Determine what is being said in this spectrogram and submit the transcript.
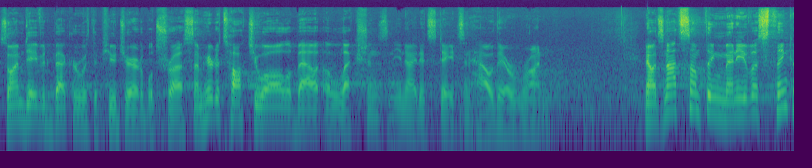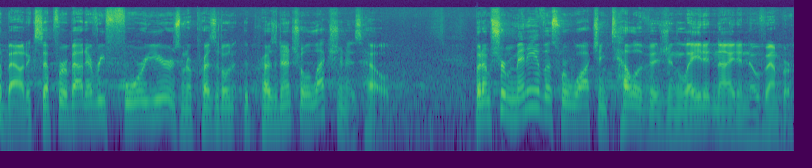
So I'm David Becker with the Pew Charitable Trust. I'm here to talk to you all about elections in the United States and how they're run. Now, it's not something many of us think about except for about every four years when a president, presidential election is held. But I'm sure many of us were watching television late at night in November,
